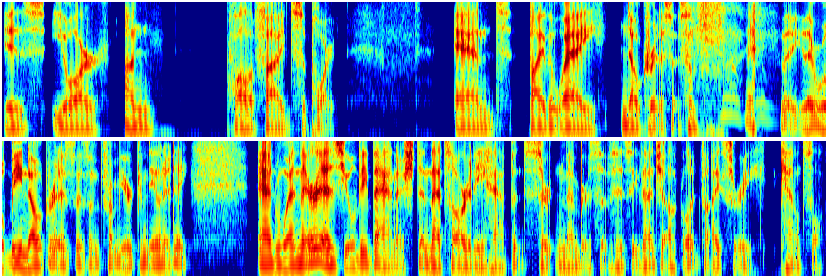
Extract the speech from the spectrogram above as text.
is your unqualified support. And by the way, no criticism. there will be no criticism from your community. And when there is, you'll be banished. And that's already happened to certain members of his Evangelical Advisory Council.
